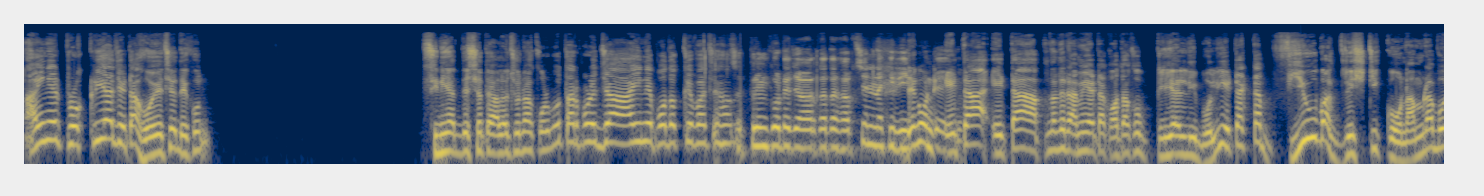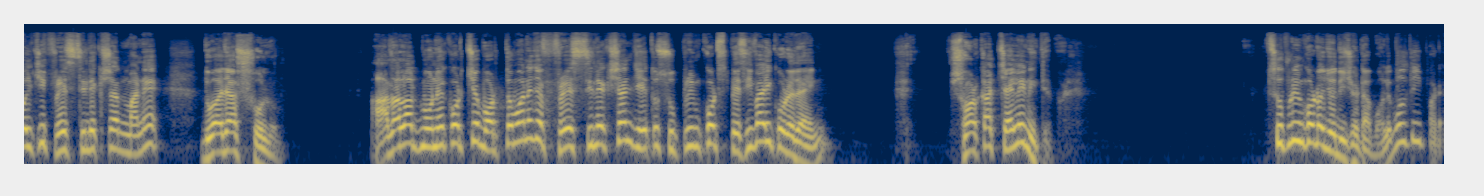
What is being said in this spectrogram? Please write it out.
আইনের প্রক্রিয়া যেটা হয়েছে দেখুন। সিনিয়রদের সাথে আলোচনা করব তারপরে যা আইনে পদক্ষেপ আছে হবে। সুপ্রিম কোর্টে যাওয়ার কথা ভাবছেন নাকি দেখুন এটা এটা আপনাদের আমি একটা কথা খুব ক্লিয়ারলি বলি এটা একটা ভিউ বা দৃষ্টিকোণ। আমরা বলছি ফ্রেশ সিলেকশন মানে দু হাজার ষোলো। আদালত মনে করছে বর্তমানে যে ফ্রেশ সিলেকশন যেহেতু সুপ্রিম কোর্ট স্পেসিফাই করে দেয়নি সরকার চাইলে নিতে পারে। সুপ্রিম কোর্টও যদি সেটা বলে বলতেই পারে।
